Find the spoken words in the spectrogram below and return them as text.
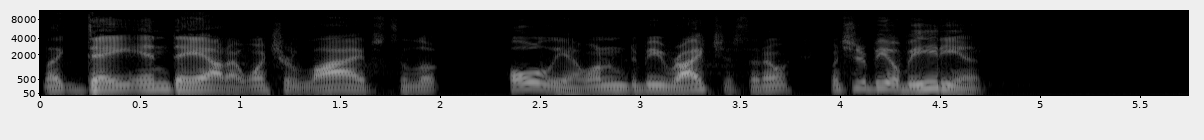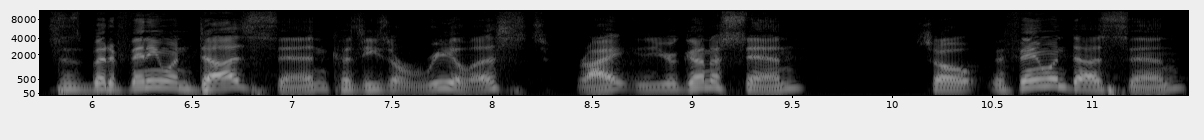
Like day in, day out, I want your lives to look holy. I want them to be righteous. I don't want you to be obedient. He says, But if anyone does sin, because he's a realist, right? You're going to sin. So if anyone does sin,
